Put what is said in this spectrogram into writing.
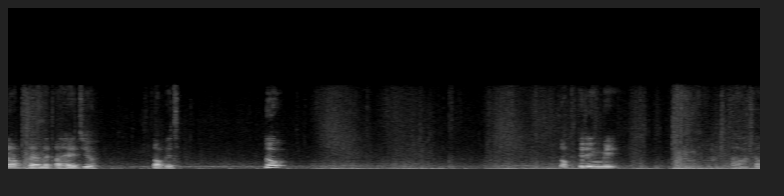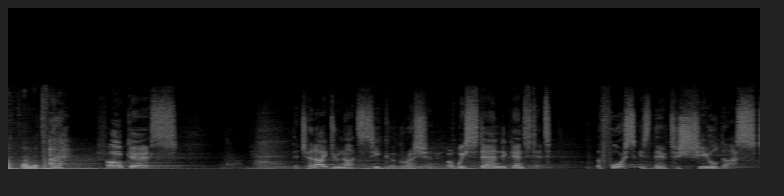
god damn it, I hate you. Stop it. No! Stop hitting me. Oh, god damn it. Focus. The Jedi do not seek aggression, but we stand against it. The Force is there to shield us.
